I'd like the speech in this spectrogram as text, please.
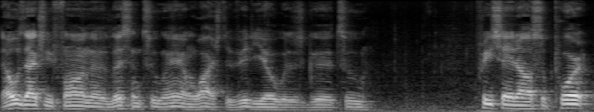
That was actually fun to listen to and watch. The video was good too. Appreciate all support.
